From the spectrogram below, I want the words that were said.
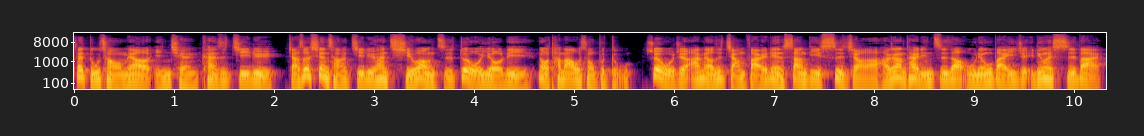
在赌场，我们要赢钱，看的是几率。假设现场的几率和期望值对我有利，那我他妈为什么不赌？所以我觉得阿苗这讲法有点上帝视角了，好像他已经知道五年五百亿就一定会失败，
